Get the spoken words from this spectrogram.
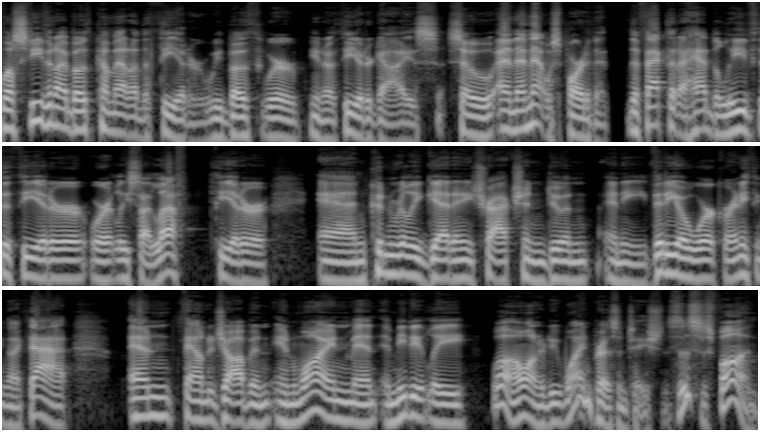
well, Steve and I both come out of the theater. We both were, you know, theater guys. So, and then that was part of it. The fact that I had to leave the theater, or at least I left theater and couldn't really get any traction doing any video work or anything like that, and found a job in, in wine meant immediately, well, I want to do wine presentations. This is fun.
